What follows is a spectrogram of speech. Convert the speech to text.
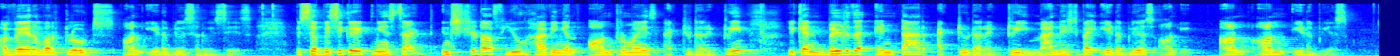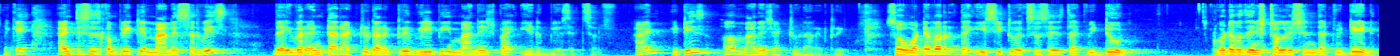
aware workloads on AWS services. So basically it means that instead of you having an on-premise Active Directory, you can build the entire Active Directory managed by AWS on, on, on AWS. Okay. And this is completely managed service. The, your entire Active Directory will be managed by AWS itself. And it is a managed Active Directory. So whatever the EC2 exercise that we do whatever the installation that we did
